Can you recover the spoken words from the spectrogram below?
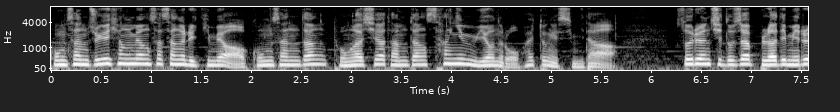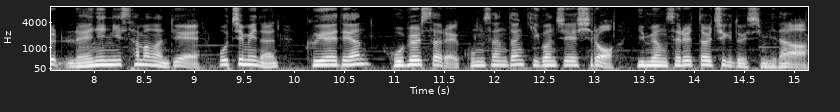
공산주의 혁명 사상을 익히며 공산당 동아시아 담당 상임위원으로 활동했습니다. 소련 지도자 블라디미르 레닌이 사망한 뒤에 호찌민은 그에 대한 고별사를 공산당 기관지에 실어 유명세를 떨치기도 했습니다.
